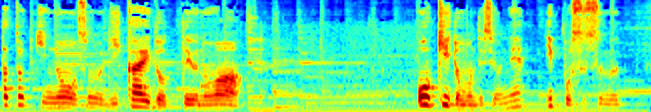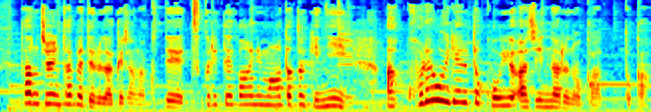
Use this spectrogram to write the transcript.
た時のその理解度っていうのは大きいと思うんですよね。一歩進む単純に食べてるだけじゃなくて作り手側に回った時にあこれを入れるとこういう味になるのかとか。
